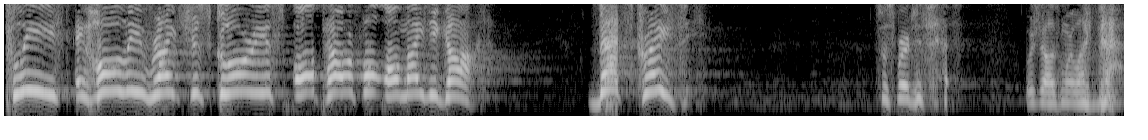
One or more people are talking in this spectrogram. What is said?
pleased a holy, righteous, glorious, all powerful, almighty God. That's crazy. That's what Spurgeon says. Wish I was more like that.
